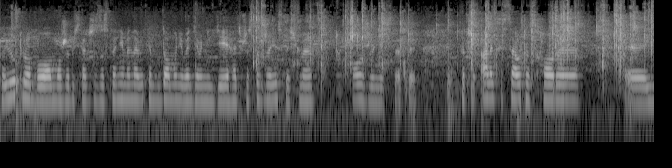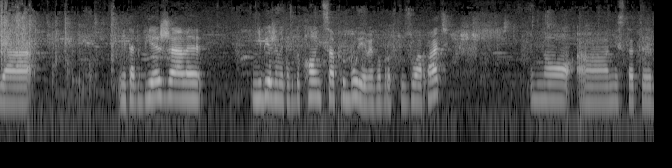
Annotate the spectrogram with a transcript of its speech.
to jutro, bo może być tak, że zostaniemy na weekend w domu, nie będziemy nigdzie jechać przez to, że jesteśmy chorzy niestety. Znaczy Alex jest cały czas chory, yy, ja mnie tak bierze, ale nie bierze mnie tak do końca, próbuje mnie po prostu złapać. No, a niestety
